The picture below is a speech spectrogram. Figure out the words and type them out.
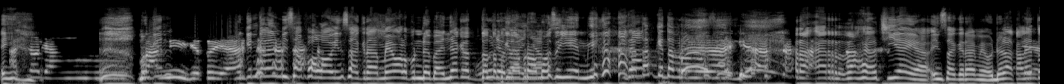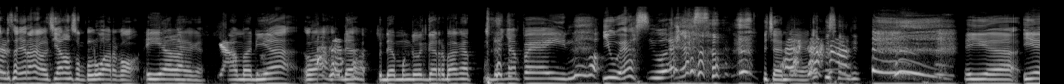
Iya. Acel yang berani gitu ya. Mungkin kalian bisa follow Instagramnya walaupun udah banyak tetap Udah kita banyak. promosiin. Tetap kita promosi. Iya. Ra- R- Rahel Cia ya Instagramnya. Udahlah kalian Iya. tulis aja Rahel Cia langsung keluar kok. Iyalah. Iya? Ya Nama dia wah udah udah menggelegar banget. Udah nyampe ini kok. US US. bercanda ya. Bercanda. iya, iya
